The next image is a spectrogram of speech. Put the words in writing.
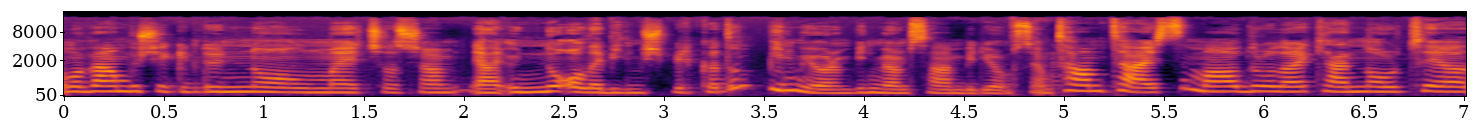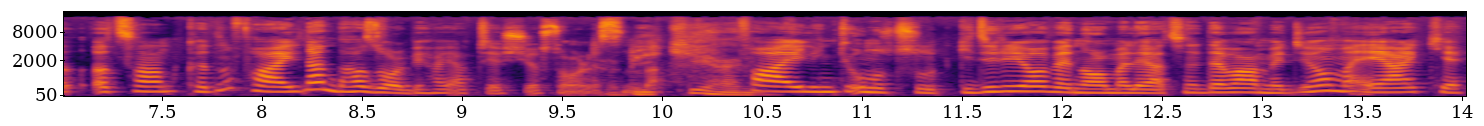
Ama ben bu şekilde ünlü olmaya çalışan yani ünlü olabilmiş bir kadın bilmiyorum. Bilmiyorum sen biliyor musun? Tam tersi mağdur olarak kendini ortaya atan kadın failden daha zor bir hayat yaşıyor sonrasında. Tabii ki yani. Failinki unutulup gidiliyor ve normal hayatına devam ediyor ama eğer ki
